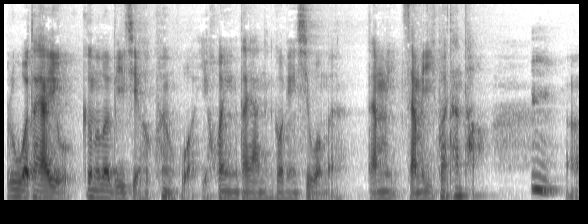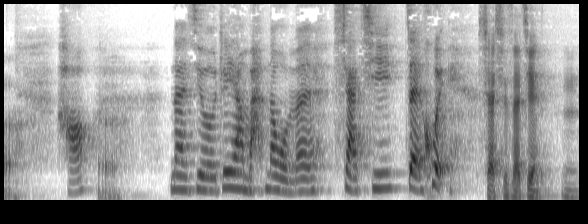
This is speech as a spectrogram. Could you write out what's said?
如果大家有更多的理解和困惑，也欢迎大家能够联系我们，咱们咱们一块探讨。嗯，呃，好，那就这样吧，那我们下期再会。下期再见，嗯。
